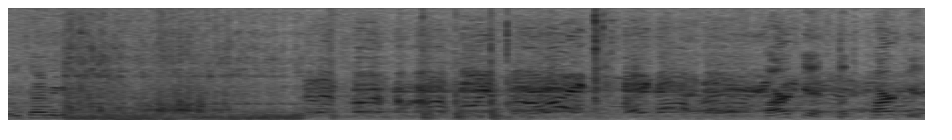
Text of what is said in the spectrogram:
Anytime you get... Park it, let's park it.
